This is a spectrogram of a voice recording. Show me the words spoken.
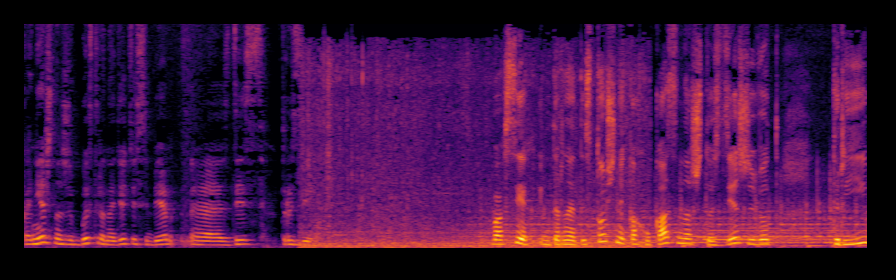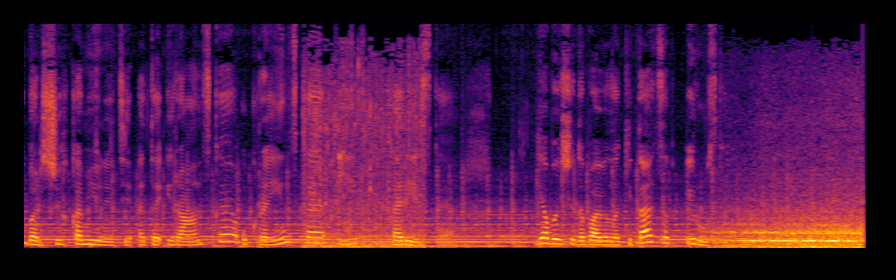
конечно же, быстро найдете себе э, здесь друзей. Во всех интернет-источниках указано, что здесь живет три больших комьюнити. Это иранская, украинская и корейская. Я бы еще добавила китайцев и русских.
